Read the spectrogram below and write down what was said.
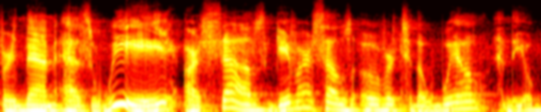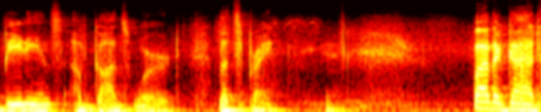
for them as we ourselves give ourselves over to the will and the obedience of God's word. Let's pray. Father God,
